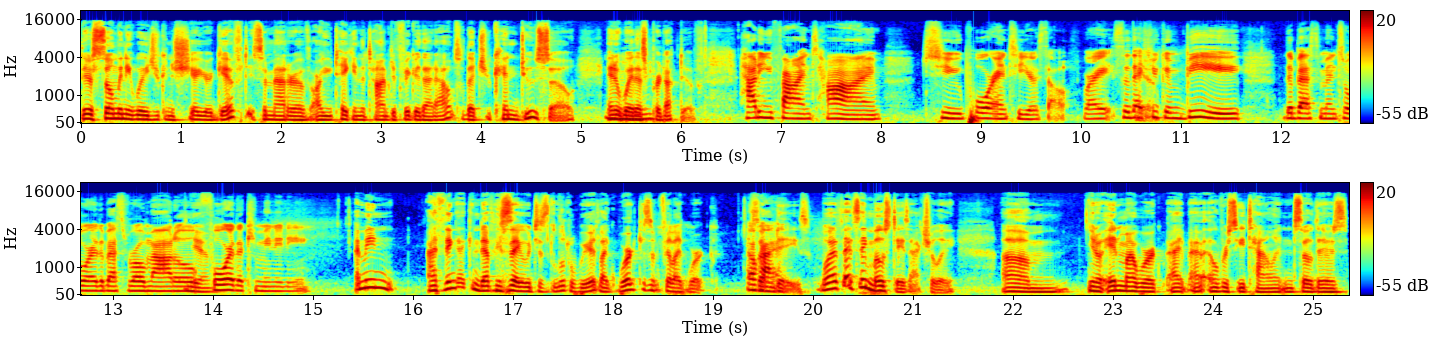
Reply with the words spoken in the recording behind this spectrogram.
there's so many ways you can share your gift. It's a matter of are you taking the time to figure that out so that you can do so in mm-hmm. a way that's mm-hmm. productive. How do you find time to pour into yourself, right? So that yeah. you can be the best mentor, the best role model yeah. for the community. I mean, I think I can definitely say, which is a little weird, like work doesn't feel like work okay. some days. Well, I'd say most days actually um, you know, in my work, I, I, oversee talent, and so there's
